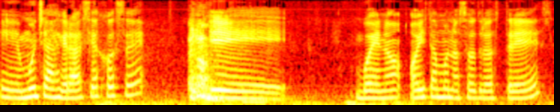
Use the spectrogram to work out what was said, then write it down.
Eh, muchas gracias, José. Eh, bueno, hoy estamos nosotros tres,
